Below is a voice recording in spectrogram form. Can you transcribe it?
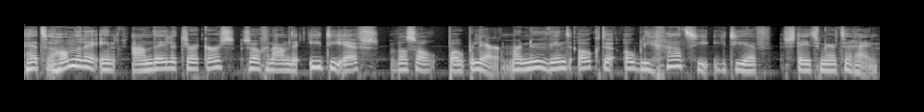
Het handelen in aandelentrackers, zogenaamde ETF's, was al populair. Maar nu wint ook de obligatie-ETF steeds meer terrein.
